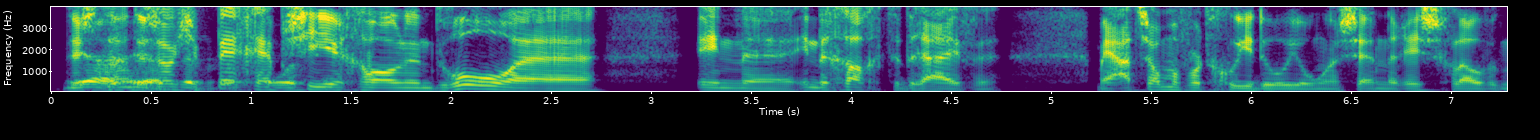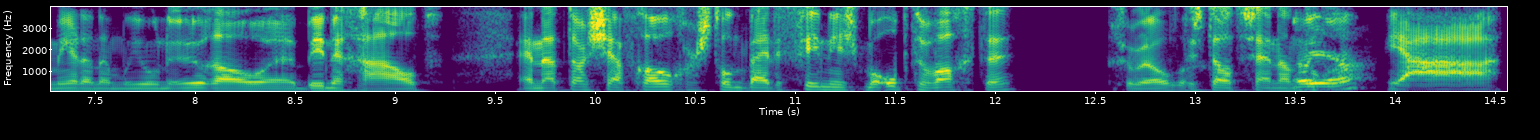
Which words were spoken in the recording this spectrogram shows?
Dus, ja, de, dus als je pech hebt, zie je gewoon een drol in, in de gracht te drijven. Maar ja, het is allemaal voor het goede doel, jongens. En er is geloof ik meer dan een miljoen euro uh, binnengehaald. En Natasja Vroger stond bij de finish me op te wachten. Geweldig. Dus dat zijn dan oh, toch... Ja? ja,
